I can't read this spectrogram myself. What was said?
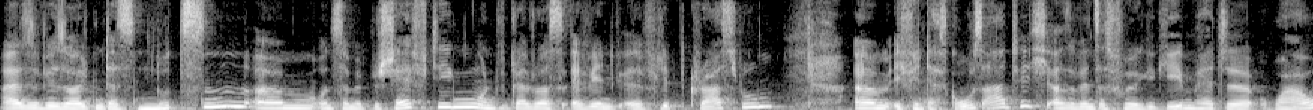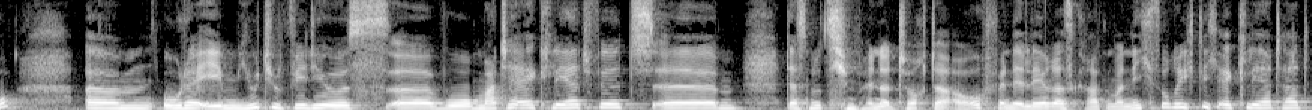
Also wir sollten das nutzen, ähm, uns damit beschäftigen. Und du hast erwähnt äh, Flipped Classroom. Ähm, ich finde das großartig. Also wenn es das früher gegeben hätte, wow. Ähm, oder eben YouTube-Videos, äh, wo Mathe erklärt wird. Ähm, das nutze ich meiner Tochter auch, wenn der Lehrer es gerade mal nicht so richtig erklärt hat.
